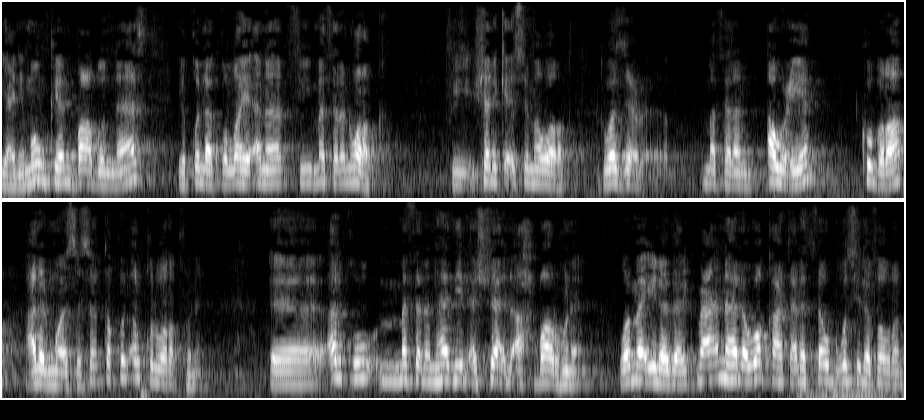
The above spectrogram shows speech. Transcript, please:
يعني ممكن بعض الناس يقول لك والله أنا في مثلا ورق في شركة اسمها ورق توزع مثلا أوعية كبرى على المؤسسات تقول ألقوا الورق هنا. آه، ألقوا مثلا هذه الأشياء الأحبار هنا وما إلى ذلك مع أنها لو وقعت على الثوب غسل فورا.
